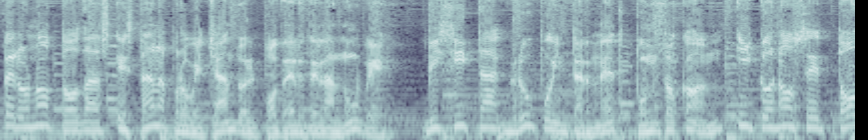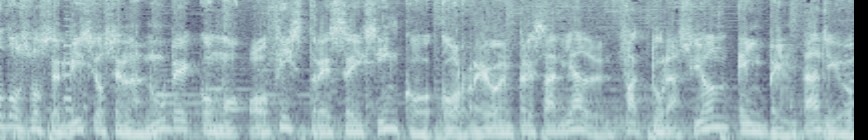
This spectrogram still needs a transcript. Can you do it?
pero no todas están aprovechando el poder de la nube. Visita grupointernet.com y conoce todos los servicios en la nube como Office 365, correo empresarial, facturación e inventario,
